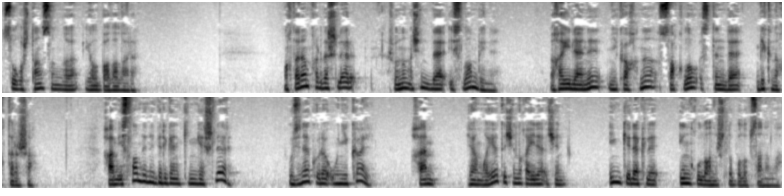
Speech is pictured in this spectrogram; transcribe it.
сугыштан соңгы ел балалары. Мөхтәрәм кардәшләр, шуның өчен дә ислам дине гаиләне, никахны саклау өстендә бик нык тырыша. Һәм ислам дине биргән киңәшләр үзенә күрә уникаль һәм җәмгыять өчен, гаилә өчен иң кирәкле, иң кулланышлы булып санала.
